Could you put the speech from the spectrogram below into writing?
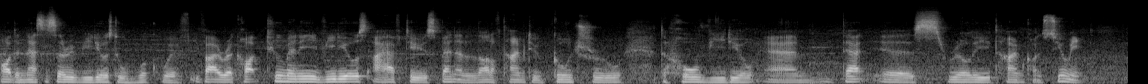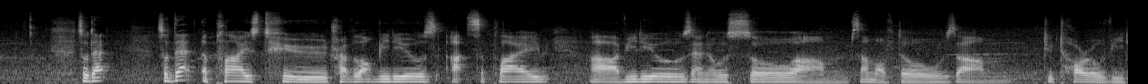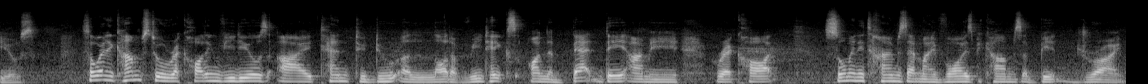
all the necessary videos to work with. If I record too many videos, I have to spend a lot of time to go through the whole video and that is really time consuming. So that so that applies to travelogue videos, art supply uh, videos, and also um, some of those um, tutorial videos. So when it comes to recording videos, I tend to do a lot of retakes. On a bad day, I may record so many times that my voice becomes a bit dry.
